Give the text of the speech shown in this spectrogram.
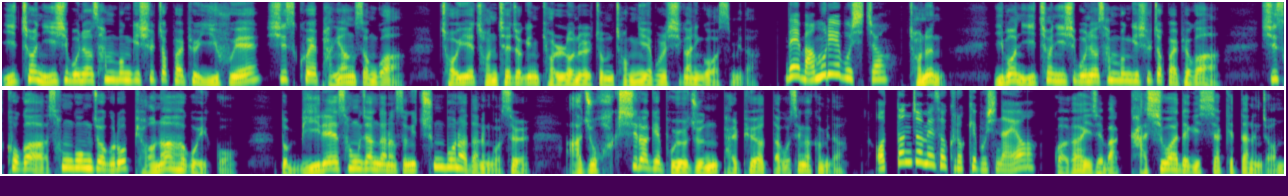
2025년 3분기 실적 발표 이후에 시스코의 방향성과 저희의 전체적인 결론을 좀 정리해 볼 시간인 것 같습니다. 네, 마무리해 보시죠. 저는 이번 2025년 3분기 실적 발표가 시스코가 성공적으로 변화하고 있고 또 미래 성장 가능성이 충분하다는 것을 아주 확실하게 보여준 발표였다고 생각합니다. 어떤 점에서 그렇게 보시나요? 과가 이제 막 가시화되기 시작했다는 점,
